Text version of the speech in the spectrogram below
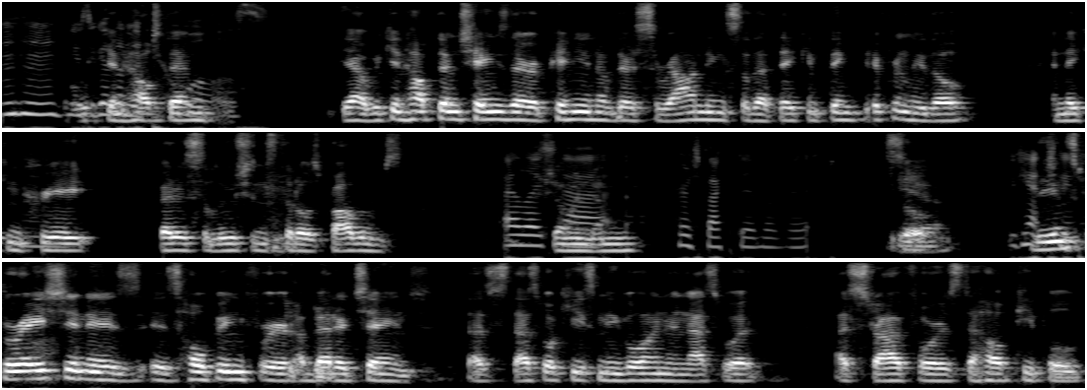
Mm-hmm. You We can help the them. Yeah, we can help them change their opinion of their surroundings so that they can think differently, though, and they can Mhm. create better solutions to those problems. I like Showing that them. perspective of it. So Yeah. You can't the inspiration is is hoping for a better change. That's that's what keeps me going, and that's what I strive for is to help people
